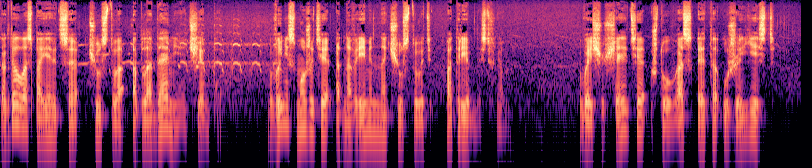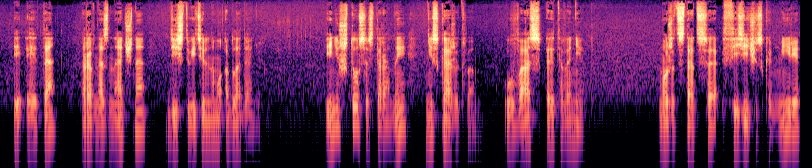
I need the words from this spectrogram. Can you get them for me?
Когда у вас появится чувство обладания чем-то, вы не сможете одновременно чувствовать потребность в нем. Вы ощущаете, что у вас это уже есть, и это равнозначно действительному обладанию. И ничто со стороны не скажет вам, у вас этого нет. Может статься в физическом мире,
